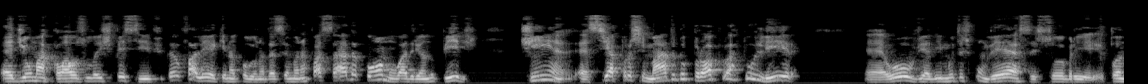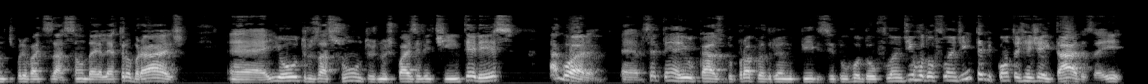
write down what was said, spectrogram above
é, de uma cláusula específica. Eu falei aqui na coluna da semana passada como o Adriano Pires tinha é, se aproximado do próprio Arthur Lira. É, houve ali muitas conversas sobre plano de privatização da Eletrobras é, e outros assuntos nos quais ele tinha interesse. Agora, é, você tem aí o caso do próprio Adriano Pires e do Rodolfo Landim. Rodolfo Landim teve contas rejeitadas aí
